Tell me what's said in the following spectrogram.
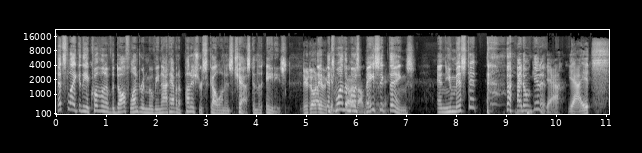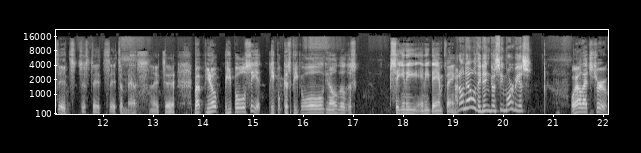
that's like the equivalent of the Dolph Lundgren movie not having a Punisher skull on his chest in the '80s. Dude, don't Like, even. it's one of the most on basic things, and you missed it. I don't get it. Yeah, yeah, it's it's just it's it's a mess. It's a, but you know, people will see it. People because people will, you know, they'll just see any any damn thing. I don't know. They didn't go see Morbius. Well, that's true.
